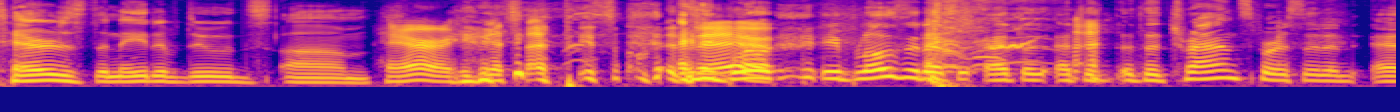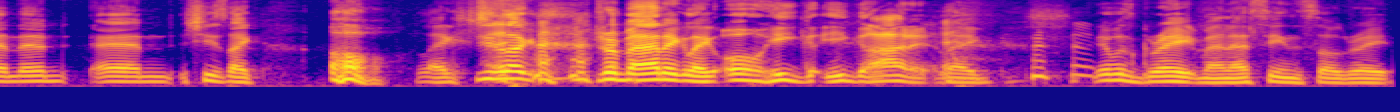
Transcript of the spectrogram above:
tears the native dude's um. hair. He gets that piece of his And he, hair. blow, he blows it at the, at the, at the, at the trans person, and, and then and she's like, "Oh," like she's like dramatic, like, "Oh, he he got it," like it was great, man. That scene's so great.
